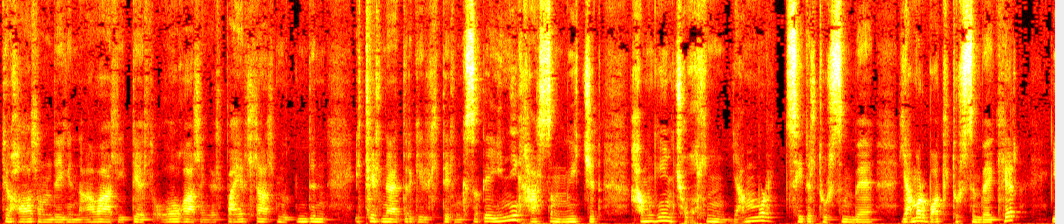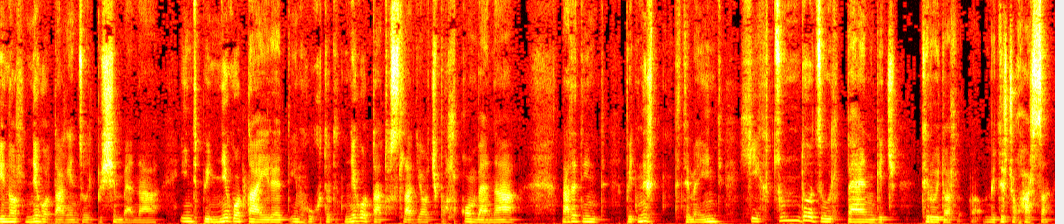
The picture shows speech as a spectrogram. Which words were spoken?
тэр хоол ундыг нь аваал идэл уугаал ингээл баярлал нүдэнд нь итгэл найдар гэрэлтэл ингэсэн. Тэгээ энийг харсан мичэд хамгийн чухал нь ямар сэтэл төрсэн бэ? Ямар бодол төрсэн бэ гэхээр энэ бол нэг удаагийн зүйл биш юм байна энд би нэг удаа ирээд энэ хүүхдэд нэг удаа туслаад явж болохгүй юм байна. Надад энд биднэрт тийм ээ энд хийх зөндөө зүйл байна гэж тэр үед бол мэдэрч ухаарсан.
